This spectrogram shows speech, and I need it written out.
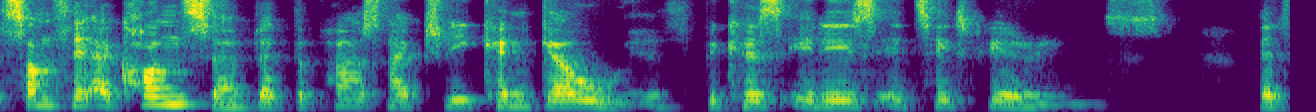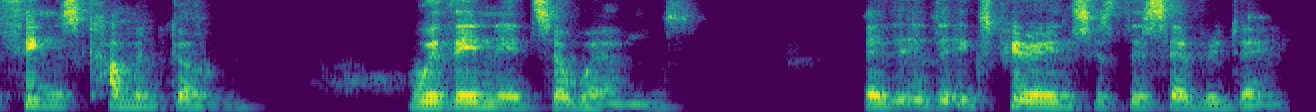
something, a concept that the person actually can go with because it is its experience that things come and go within its awareness. It, it experiences this every day.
